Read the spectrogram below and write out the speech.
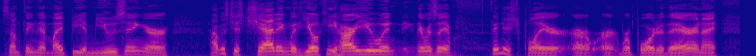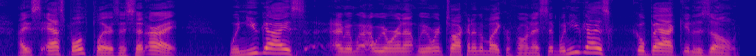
something that might be amusing. Or I was just chatting with Jokiharju, and there was a Finnish player or, or reporter there, and I, I asked both players. I said, "All right, when you guys, I mean, we weren't we weren't talking on the microphone. I said, when you guys go back into the zone,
